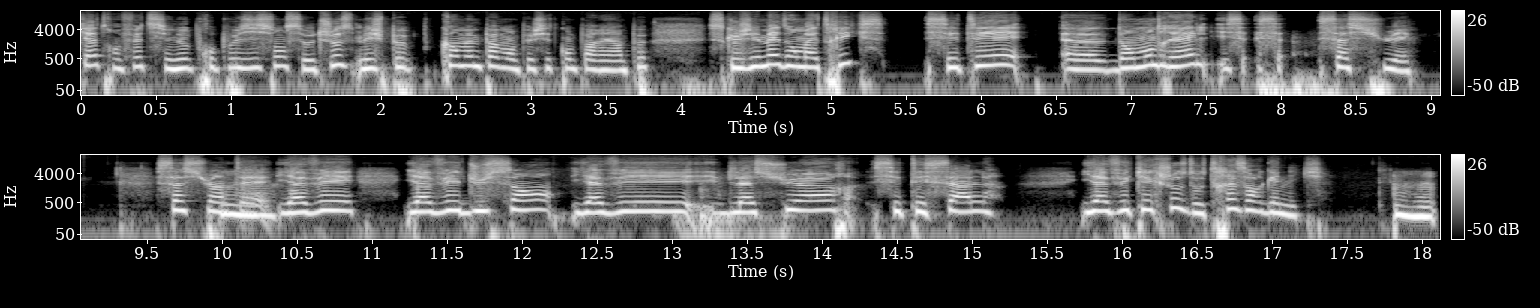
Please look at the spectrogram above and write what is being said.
4 en fait c'est une autre proposition, c'est autre chose. Mais je peux quand même pas m'empêcher de comparer un peu. Ce que j'aimais dans Matrix, c'était euh, dans le monde réel, ça, ça- ça suait. Ça suintait. Mhm. Il y avait, il y avait du sang, il y avait de la sueur, c'était sale. Il y avait quelque chose de très organique. Mhm.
